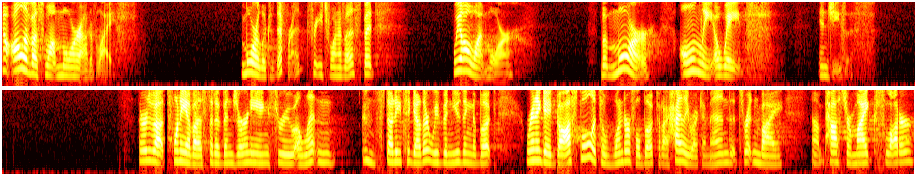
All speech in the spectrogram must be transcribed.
Now, all of us want more out of life. More looks different for each one of us, but we all want more. But more only awaits in Jesus. There's about 20 of us that have been journeying through a Lenten study together. We've been using the book Renegade Gospel. It's a wonderful book that I highly recommend. It's written by um, Pastor Mike Slaughter.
